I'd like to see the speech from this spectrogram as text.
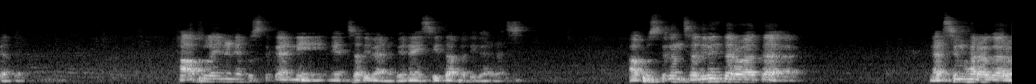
పెద్దలు. హాఫ్ లైన్ అనే పుస్తకాన్ని నేను చదివాను వినయ్ సీతాపతి గారు రాసి ఆ పుస్తకం చదివిన తర్వాత నరసింహారావు గారు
